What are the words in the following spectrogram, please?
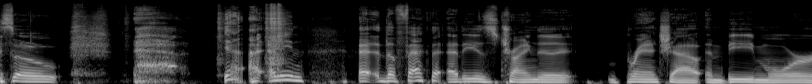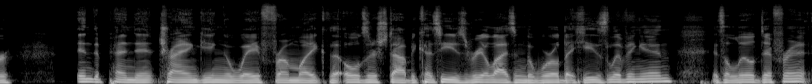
so yeah, I, I mean, uh, the fact that Eddie is trying to branch out and be more independent, trying getting away from like the older style because he's realizing the world that he's living in is a little different.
